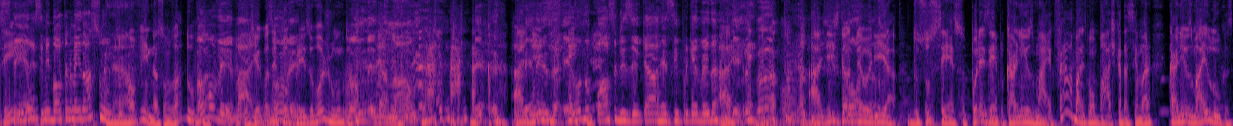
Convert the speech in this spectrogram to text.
Você e besteira, você me bota no meio do assunto. Não, Vini, nós somos uma dupla. Vamos ver, vai. O dia que você Vamos for ver. preso, eu vou junto. Vamos ver, não. não. Be- Beleza, gente- eu não posso dizer que a recíproca é verdadeira. A, gente tem uma teoria do sucesso. Por exemplo, Carlinhos Maia, que foi a mais bombástica da semana. Carlinhos Maia e Lucas.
